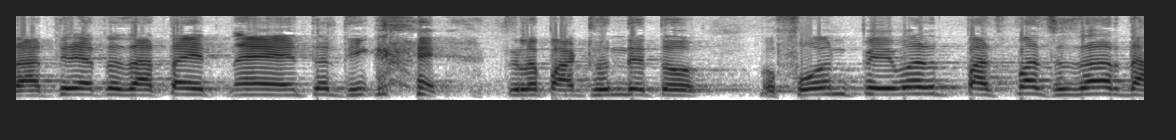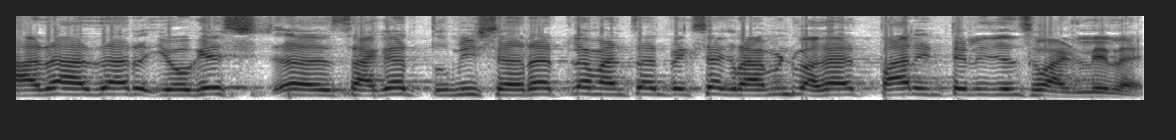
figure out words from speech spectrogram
रात्री आता जाता येत नाही तर ठीक आहे. तुला पाठवून देतो. फोन पेवर पाच पाच हजार दहा दहा हजार योगेश सागर तुम्ही शहरातल्या माणसांपेक्षा ग्रामीण भागात फार इंटेलिजन्स वाढलेला आहे.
